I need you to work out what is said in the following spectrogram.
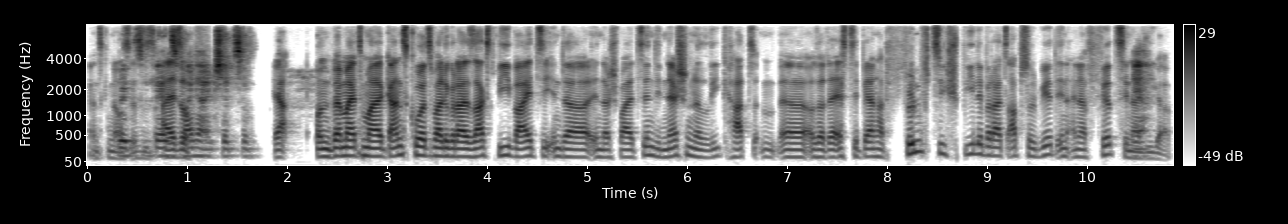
Ganz genau. Das ist also, meine Einschätzung. Ja, und wenn man jetzt mal ganz kurz, weil du gerade sagst, wie weit sie in der, in der Schweiz sind, die National League hat, äh, also der SC Bern hat 50 Spiele bereits absolviert in einer 14er ja. Liga.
